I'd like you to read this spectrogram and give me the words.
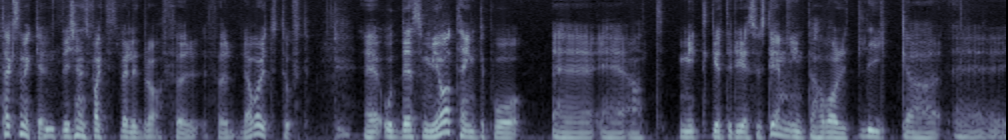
Tack så mycket. Mm. Det känns faktiskt väldigt bra, för, för det har varit tufft. Mm. Eh, och det som jag tänker på eh, är att mitt GTD-system inte har varit lika eh,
